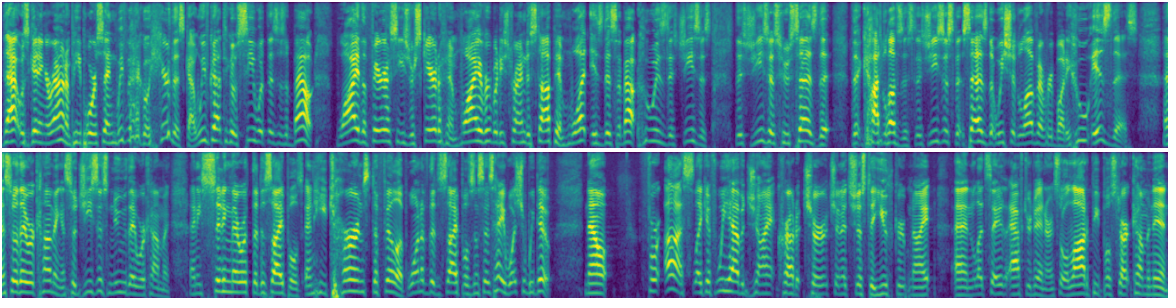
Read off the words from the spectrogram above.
That was getting around, and people were saying, We've got to go hear this guy. We've got to go see what this is about. Why the Pharisees are scared of him. Why everybody's trying to stop him. What is this about? Who is this Jesus? This Jesus who says that, that God loves us. This Jesus that says that we should love everybody. Who is this? And so they were coming, and so Jesus knew they were coming. And he's sitting there with the disciples, and he turns to Philip, one of the disciples, and says, Hey, what should we do? Now, for us, like if we have a giant crowd at church and it's just a youth group night, and let's say it's after dinner, and so a lot of people start coming in,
